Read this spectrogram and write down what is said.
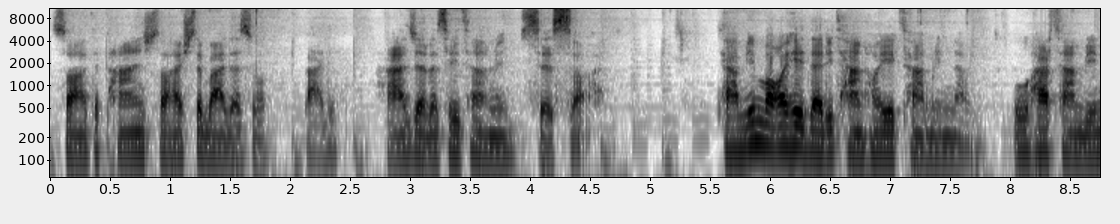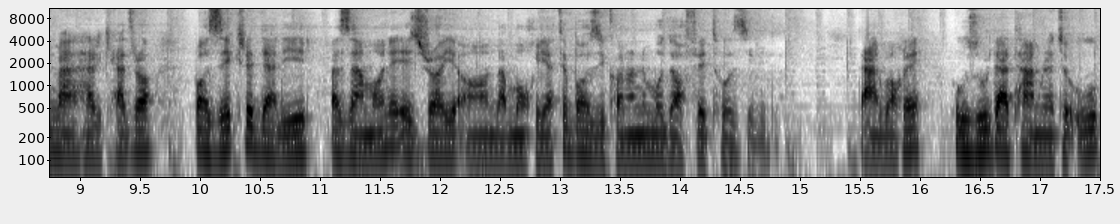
ساعت 5 تا 8 بعد از ظهر. بله هر جلسه تمرین سه ساعت. تمرین با آقای هیدری تنها یک تمرین نبود. او هر تمرین و حرکت را با ذکر دلیل و زمان اجرای آن و موقعیت بازیکنان مدافع توضیح می‌داد در واقع حضور در تمرینات او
